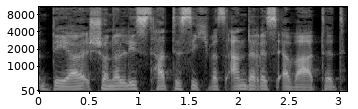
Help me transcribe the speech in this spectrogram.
der Journalist hatte sich was anderes erwartet.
